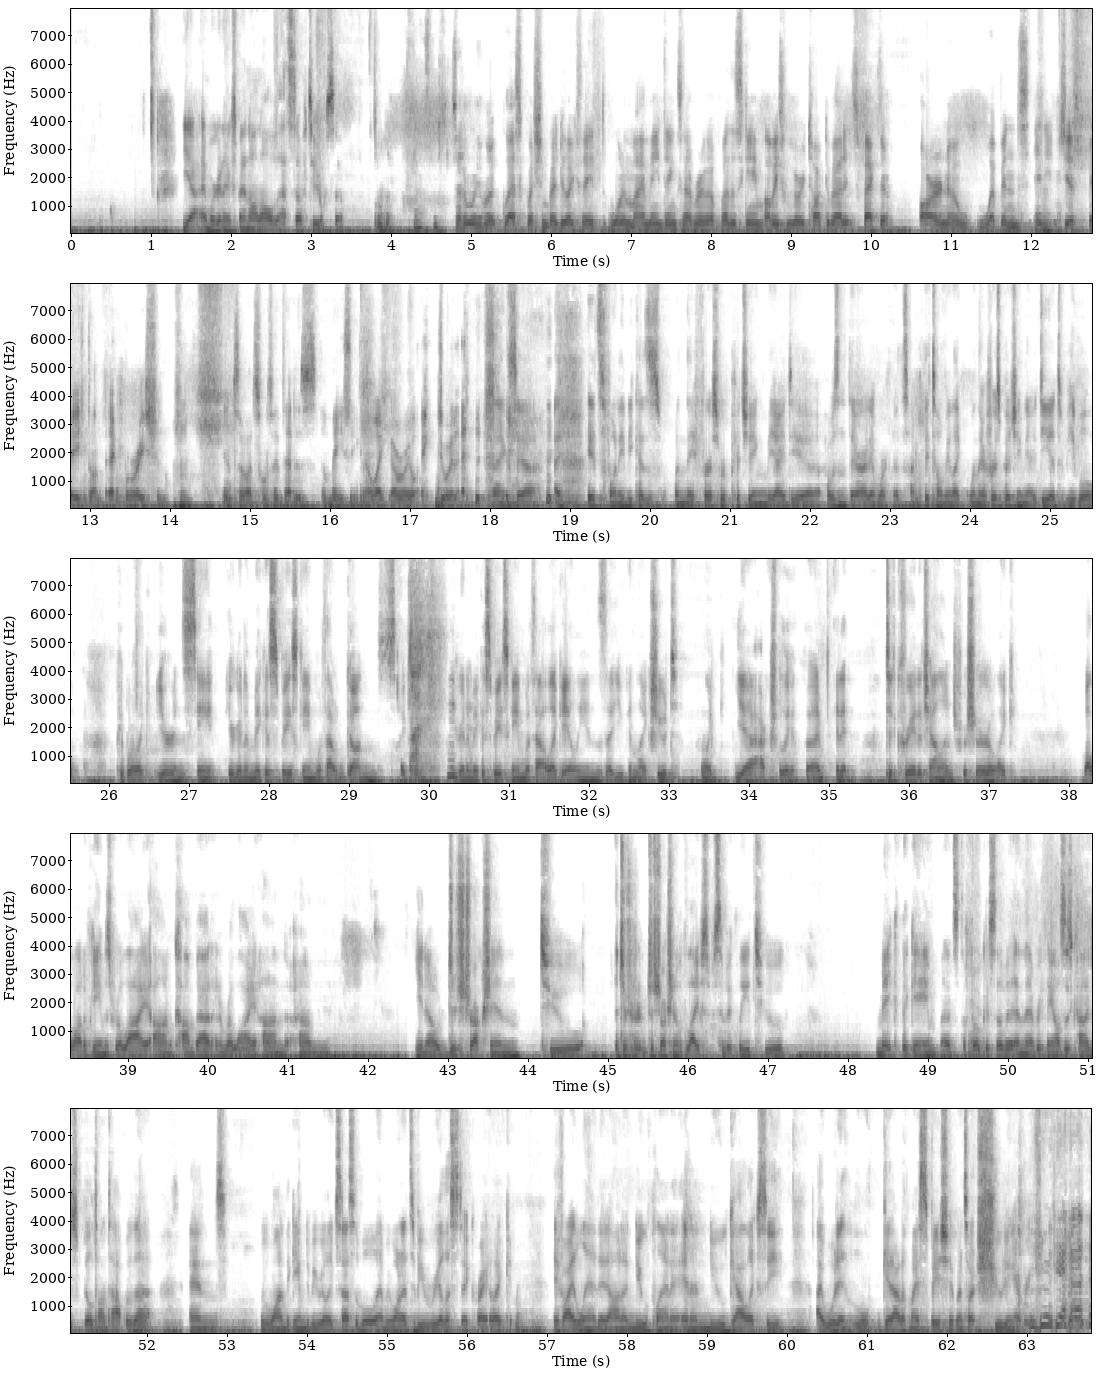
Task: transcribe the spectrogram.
yeah, and we're gonna expand on all of that stuff too. So So I don't really have a last question, but I do like to say one of my main things I wrote up by this game. Obviously, we already talked about it. it. Is the fact there are no weapons, and it's just based on exploration. Mm-hmm. And so I just want to say that is amazing. And I like, I really enjoy that. Thanks. Yeah, I, it's funny because when they first were pitching the idea, I wasn't there. I didn't work there at the time. But they told me like when they were first pitching the idea to people, people were like, "You're insane. You're gonna make a space game without guns. Like, you're gonna make a space game without like aliens that you can like shoot." I'm like, yeah, actually, I, and it did create a challenge for sure. Like, a lot of games rely on combat and rely on. Um, you know, destruction to destruction of life specifically to make the game. That's the focus of it, and then everything else is kind of just built on top of that. And we wanted the game to be really accessible, and we wanted it to be realistic, right? Like, if I landed on a new planet in a new galaxy, I wouldn't l- get out of my spaceship and start shooting everything. Yeah.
